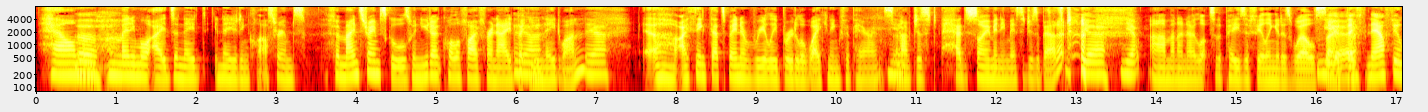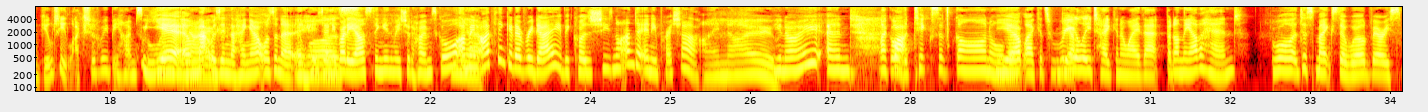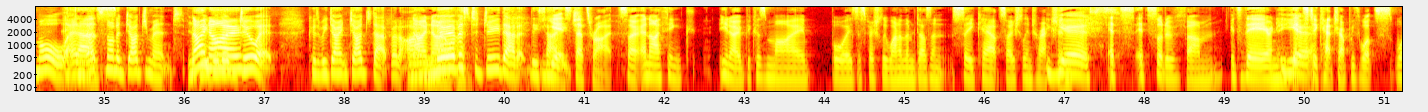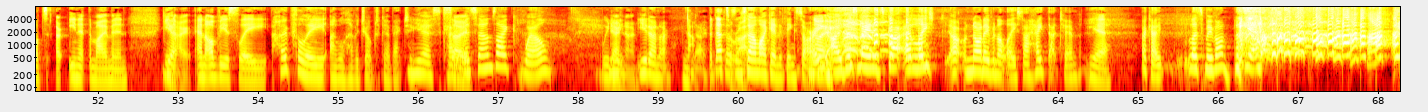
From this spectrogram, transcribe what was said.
how m- many more aids are need, needed in classrooms for mainstream schools when you don't qualify for an aid, but Yeah. you need one. yeah. Uh, I think that's been a really brutal awakening for parents, and I've just had so many messages about it. Yeah. Yep. Um, and I know lots of the P's are feeling it as well. So Yeah. they now feel guilty. Like, should we be homeschooling? Yeah, You and that was in the hangout, wasn't it? It Is anybody else thinking we should homeschool? I mean, I think it every day because she's not under any pressure. I know. You know, and like all the ticks have gone. Yep. the, like it's Yep. really taken away that. But on the other hand, Well, it just makes their world very small, It and that's not a judgment for No, people no. that do it because we don't judge that. But I'm no. nervous to do that at this age. yes, that's right. So, and I think you know because my boys, especially one of them, doesn't seek out social interaction. Yes. it's it's sort of um, it's there, and he gets to catch up with what's what's uh, in at the moment, and you Yeah. know, and obviously, hopefully, I will have a job to go back to. Yes, Kate. So it sounds like well. we don't you, know. You don't know. No, but that doesn't right. sound like anything. Sorry, No. I just mean it's got at least, uh, not even at least. I hate that term. yeah. Okay, let's move on. Yeah.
